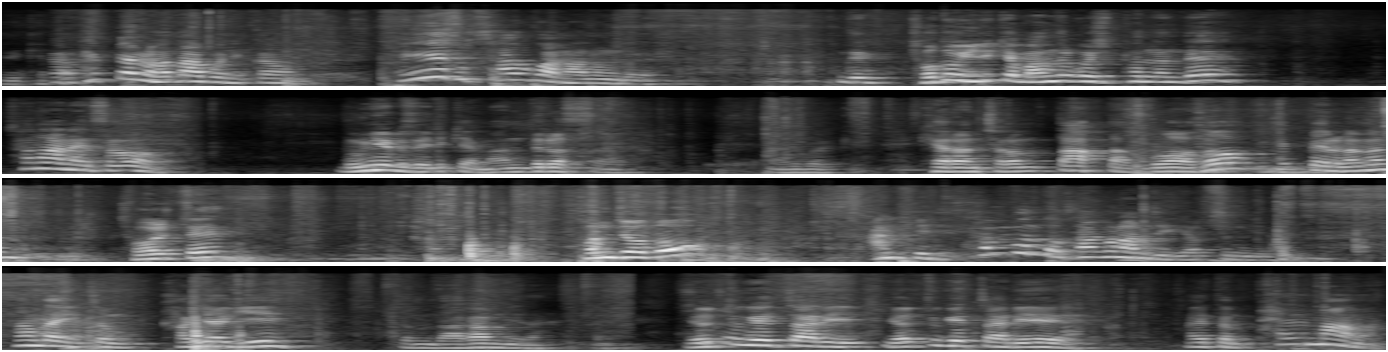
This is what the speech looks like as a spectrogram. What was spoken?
이렇게 택배를 하다 보니까 계속 사고가 나는 거예요. 근데 저도 이렇게 만들고 싶었는데 천안에서 농협에서 이렇게 만들었어요. 이렇게 계란처럼 딱딱 놓아서 택배를 하면 절대 던져도 안 깨지. 한 번도 사고 난 적이 없습니다. 상당히 좀 가격이 좀 나갑니다. 12개짜리, 12개짜리 하여튼 8만원,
